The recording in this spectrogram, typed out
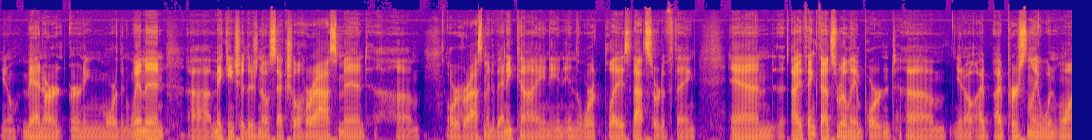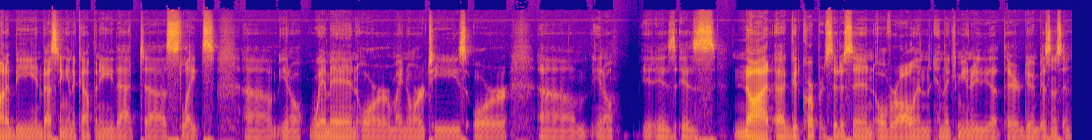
you know men aren't earning more than women, uh, making sure there's no sexual harassment um, or harassment of any kind in, in the workplace, that sort of thing. And I think that's really important. Um, you know, I, I personally wouldn't want to be investing in a company that uh, slights, um, you know, women or minorities or, um, you know, is is not a good corporate citizen overall in, in the community that they're doing business in.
